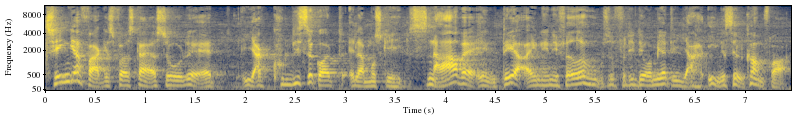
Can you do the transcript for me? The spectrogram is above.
tænkte jeg faktisk første gang jeg så det, at jeg kunne lige så godt, eller måske snarere være end der, end i faderhuset, fordi det var mere det, jeg egentlig selv kom fra.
